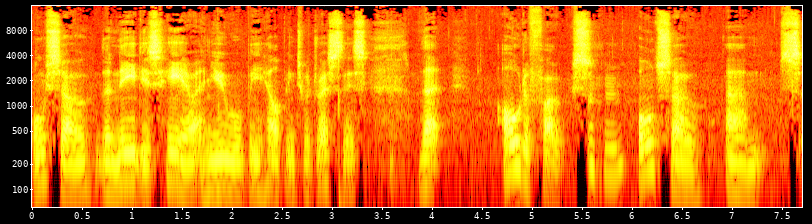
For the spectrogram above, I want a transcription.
also the need is here, and you will be helping to address this. That older folks Mm-hmm. also um, s-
